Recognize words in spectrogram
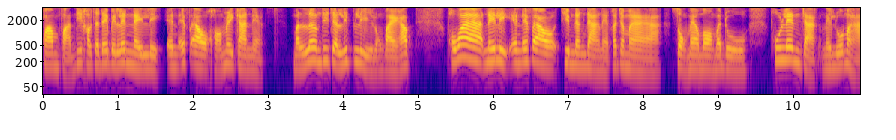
ความฝันที่เขาจะได้ไปเล่นในลีก NFL ของอเมริกันเนี่ย มันเริ่มที่จะริบหรี่ลงไปครับ เพราะว่าในลีก NFL ทีมดังๆเนี่ยก็จะมาส่งแมวมองมาดู ผู้เล่นจากในรั้วมหา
